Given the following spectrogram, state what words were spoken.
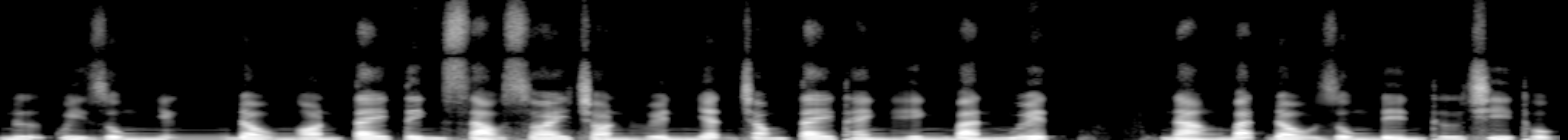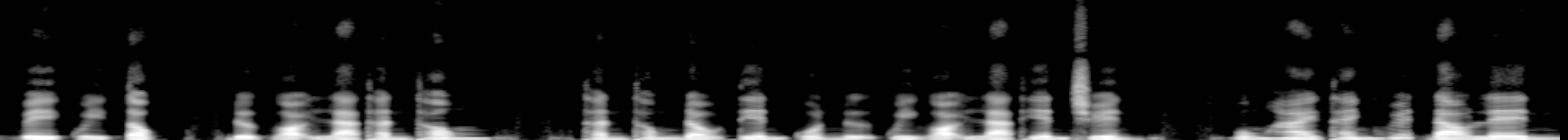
Nữ quỷ dùng những đầu ngón tay tinh xảo xoay tròn huyền nhận trong tay thành hình bán nguyệt. Nàng bắt đầu dùng đến thứ chỉ thuộc về quỷ tộc, được gọi là thần thông. Thần thông đầu tiên của nữ quỷ gọi là thiên chuyển. Vung hai thanh huyết đao lên,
